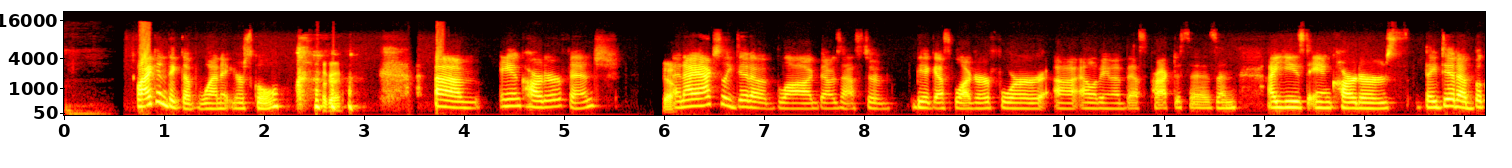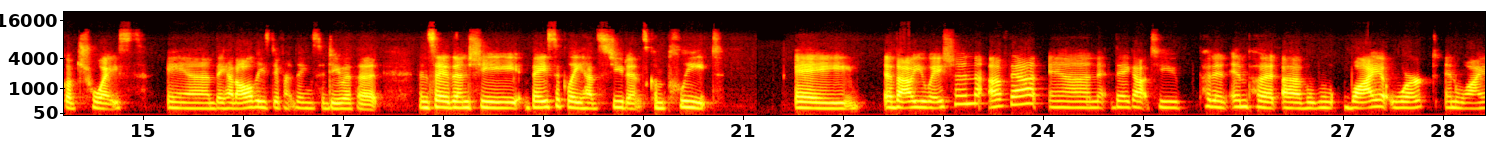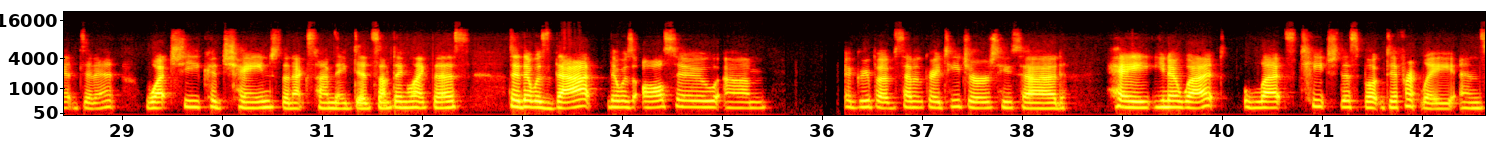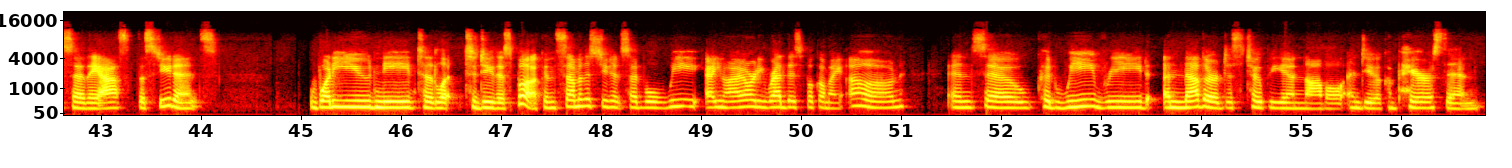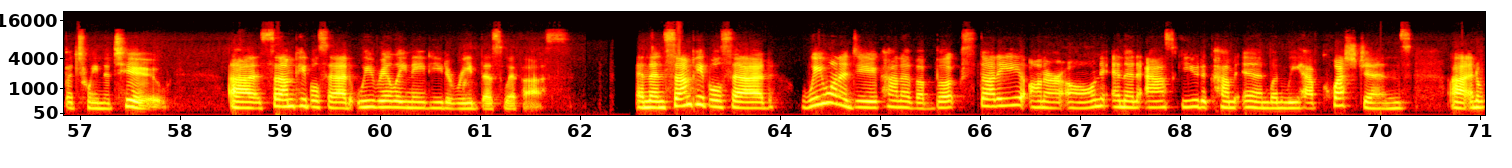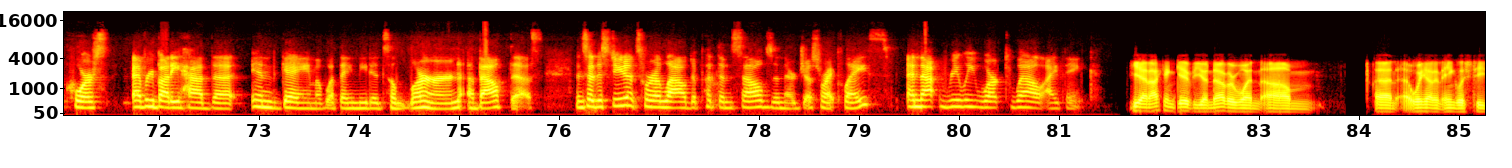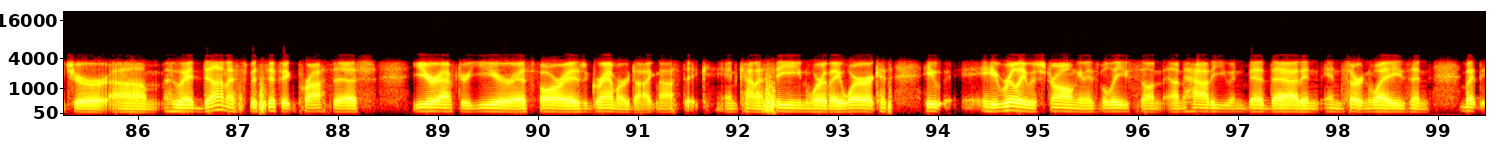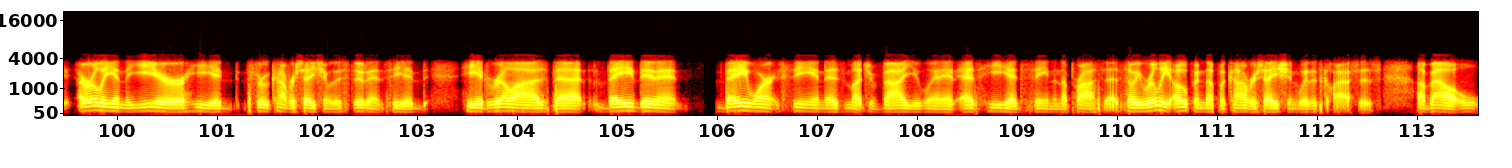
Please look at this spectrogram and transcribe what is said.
Well, I can think of one at your school. Okay. um, Ann Carter Finch. Yeah. And I actually did a blog that was asked to be a guest blogger for uh, Alabama Best Practices. And I used Ann Carter's, they did a book of choice and they had all these different things to do with it. And so then she basically had students complete a evaluation of that and they got to put an input of why it worked and why it didn't what she could change the next time they did something like this so there was that there was also um, a group of seventh grade teachers who said hey you know what let's teach this book differently and so they asked the students what do you need to to do this book and some of the students said well we you know i already read this book on my own and so, could we read another dystopian novel and do a comparison between the two? Uh, some people said, We really need you to read this with us. And then some people said, We want to do kind of a book study on our own and then ask you to come in when we have questions. Uh, and of course, everybody had the end game of what they needed to learn about this. And so the students were allowed to put themselves in their just right place and that really worked well, I think. Yeah, and I can give you another one. Um, we had an English teacher um, who had done a specific process year after year as far as grammar diagnostic and kind of seeing where they were because he he really was strong in his beliefs on on how do you embed that in in certain ways and but early in the year he had through conversation with his students he had he had realized that they didn't they weren't seeing as much value in it as he had seen in the process. So he really opened up a conversation with his classes about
